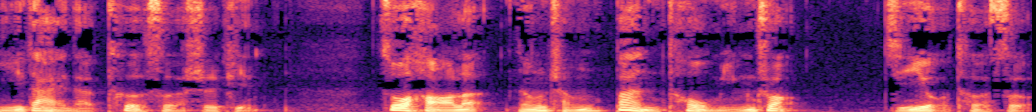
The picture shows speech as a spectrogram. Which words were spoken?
一带的特色食品，做好了能呈半透明状，极有特色。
